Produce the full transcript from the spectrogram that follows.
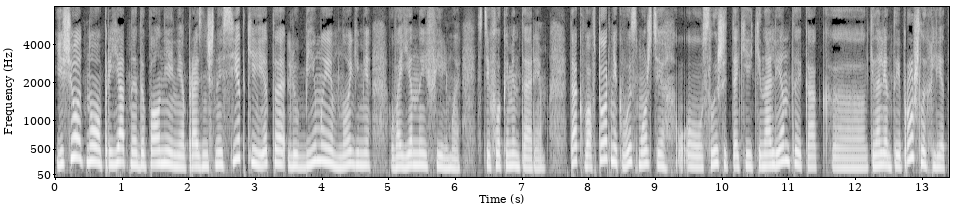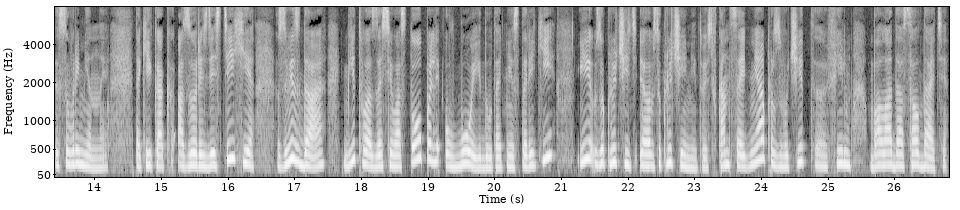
Еще одно приятное дополнение праздничной сетки — это любимые многими военные фильмы с тифлокомментарием. Так, во вторник вы сможете услышать такие киноленты, как э, киноленты и прошлых лет, и современные, такие как «А здесь тихие», «Звезда», «Битва за Севастополь», «В бой идут одни старики» и в, заключить, э, в заключении, то есть в конце дня прозвучит э, фильм «Баллада о солдате»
